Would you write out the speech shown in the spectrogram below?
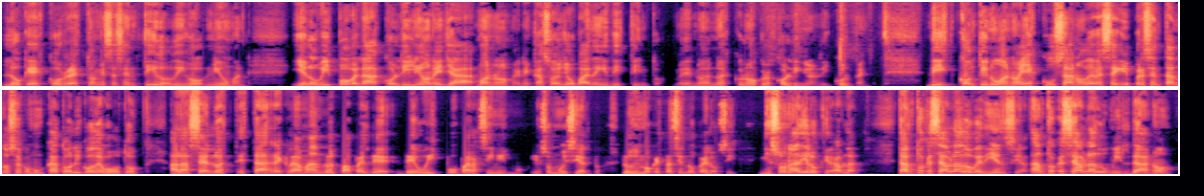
lo que es correcto en ese sentido, dijo Newman. Y el obispo, ¿verdad? Cordileone ya, bueno, no, en el caso de Joe Biden es distinto. Eh, no, es, no, disculpen. Continúa, no hay excusa, no debe seguir presentándose como un católico devoto. Al hacerlo, está reclamando el papel de, de, obispo para sí mismo. Y eso es muy cierto. Lo mismo que está haciendo Pelosi. Y eso nadie lo quiere hablar. Tanto que se habla de obediencia, tanto que se habla de humildad, ¿no?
